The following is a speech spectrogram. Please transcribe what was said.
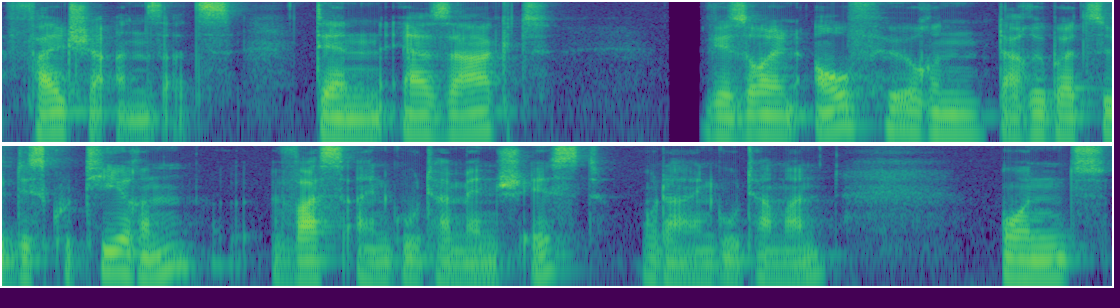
falsche Ansatz, denn er sagt, wir sollen aufhören darüber zu diskutieren, was ein guter Mensch ist oder ein guter Mann und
